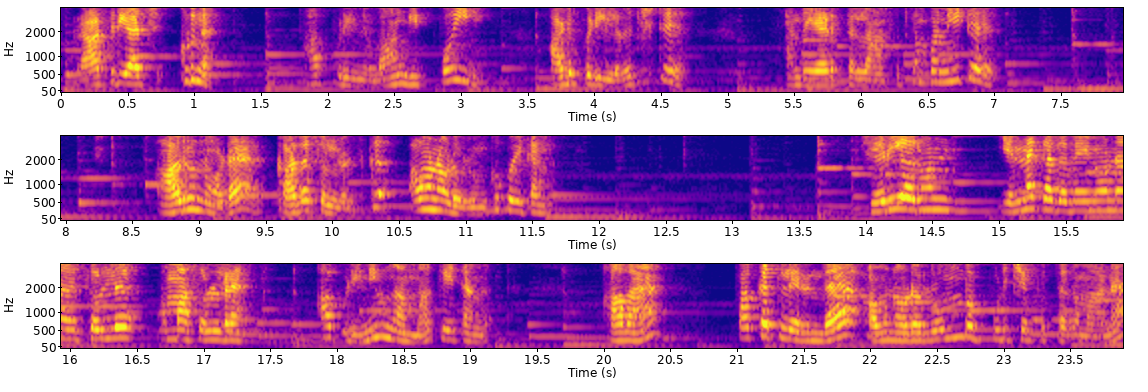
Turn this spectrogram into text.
ராத்திரி ஆச்சு. கொடுங்க. அப்படின்னு வாங்கிட்டு போய் அடுப்படியில வச்சுட்டு அந்த இடத்தெல்லாம் சுத்தம் பண்ணிட்டு அருணோட கதை சொல்றதுக்கு அவனோட ரூமுக்கு போயிட்டாங்க. சரி அருண் என்ன கதை வேணும்னு சொல்லு அம்மா சொல்றேன் அப்படின்னு இவங்க அம்மா கேட்டாங்க. அவன் பக்கத்துல இருந்த அவனோட ரொம்ப பிடிச்ச புத்தகமான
